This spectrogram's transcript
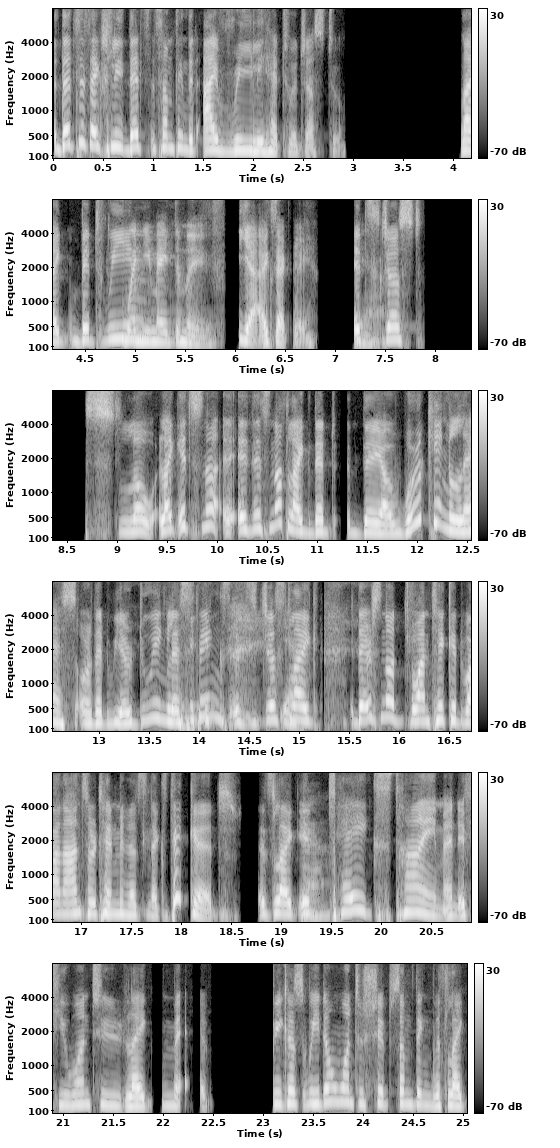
That is actually that's something that I really had to adjust to. Like between when you made the move. Yeah, exactly. It's Yeah. just slow. Like it's not it, it's not like that they are working less or that we are doing less things. It's just Yeah. like there's not one ticket, one answer, 10 minutes, next ticket. It's like Yeah. it takes time. And if you want to like because we don't want to ship something with like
